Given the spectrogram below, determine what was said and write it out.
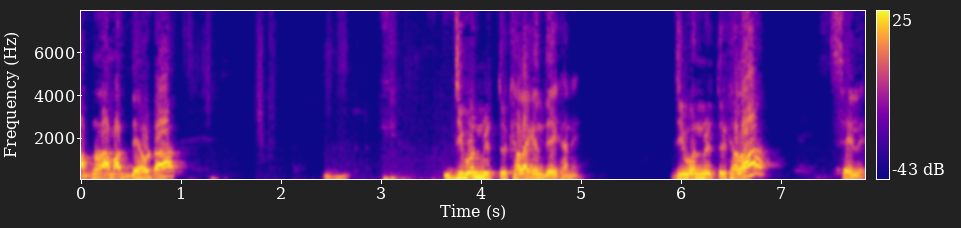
আপনার আমার দেহটা জীবন মৃত্যুর খেলা কিন্তু এখানে। জীবন মৃত্যুর খেলা সেলে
